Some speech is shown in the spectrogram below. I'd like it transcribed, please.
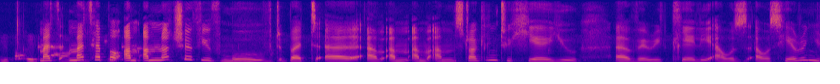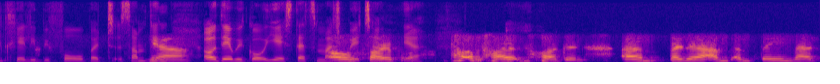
you could. Mat- Matshepo, I'm, I'm not sure if you've moved, but uh, I'm, I'm, I'm struggling to hear you uh, very clearly. I was I was hearing you clearly before, but something. Yeah. Oh, there we go. Yes, that's much oh, better. Sorry. Yeah. Pardon. Um, but yeah, I'm, I'm saying that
